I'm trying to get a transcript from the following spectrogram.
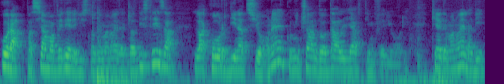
Ora passiamo a vedere, visto che Emanuele è già distesa, la coordinazione, cominciando dagli arti inferiori. Chiedo a Emanuela di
